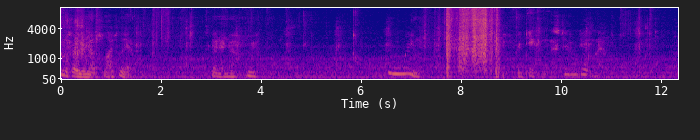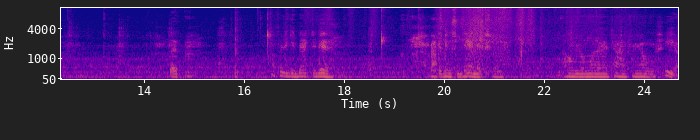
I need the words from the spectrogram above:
Let me show you another slice. Look at that. Look at that. Come here. Ooh-wee. Ridiculous. Just ridiculous. But finna get back to this. About to do some damage. So hold it on one at a time for y'all to see y'all.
